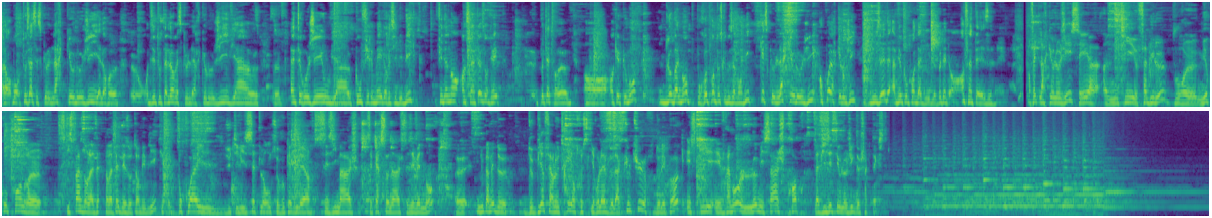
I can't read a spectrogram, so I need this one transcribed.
Alors bon, tout ça, c'est ce que l'archéologie. Alors, euh, euh, on disait tout à l'heure, est-ce que l'archéologie vient euh, interroger ou vient confirmer le récit biblique? Finalement, en synthèse, on dirait peut-être en, quelques mots, globalement, pour reprendre tout ce que nous avons dit, qu'est-ce que l'archéologie, en quoi l'archéologie nous aide à mieux comprendre la Bible? Peut-être en, synthèse. En fait, l'archéologie, c'est un outil fabuleux pour mieux comprendre ce qui se passe dans la, tête des auteurs bibliques, pourquoi ils utilisent cette langue, ce vocabulaire, ces images, ces personnages, ces événements, euh, nous permettent de, de bien faire le tri entre ce qui relève de la culture de l'époque et ce qui est vraiment le message propre, la visée théologique de chaque texte.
